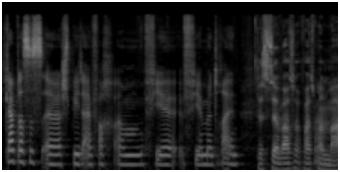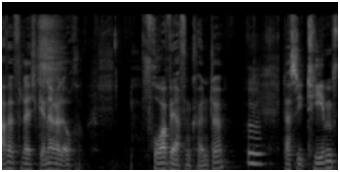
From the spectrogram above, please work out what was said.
Ich glaube, das ist, äh, spielt einfach ähm, viel, viel mit rein. Das ist ja was, was man Marvel vielleicht generell auch vorwerfen könnte, hm. dass sie Themen,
